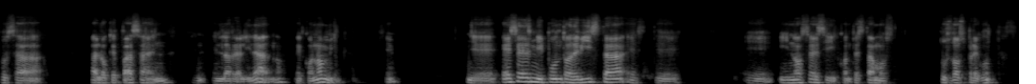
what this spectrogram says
pues, a, a lo que pasa en, en, la realidad ¿no? económica. ¿Sí? ese es mi punto de vista este, y no sé si contestamos tus dos preguntas.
